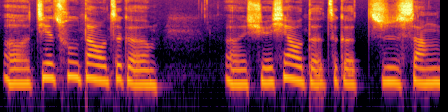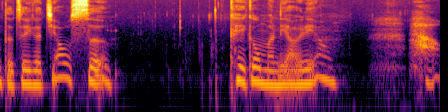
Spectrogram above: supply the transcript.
呃接触到这个呃学校的这个智商的这个角色？可以跟我们聊一聊。好，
